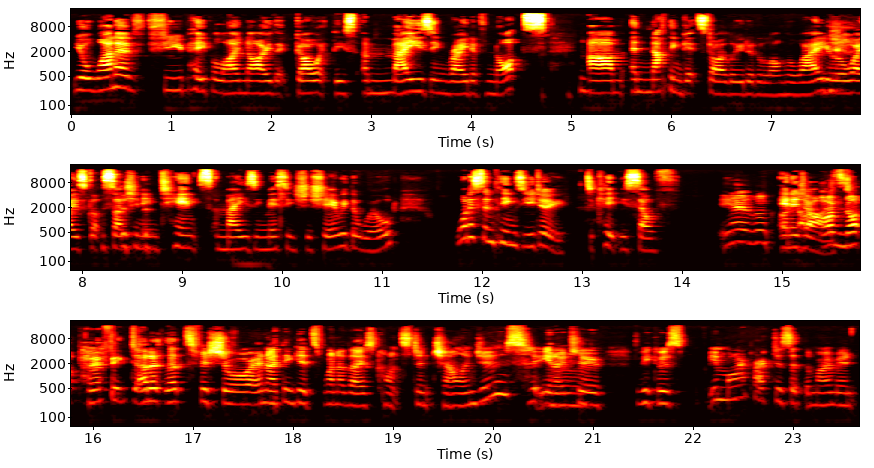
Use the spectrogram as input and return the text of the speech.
you're one of few people I know that go at this amazing rate of knots. Um, and nothing gets diluted along the way. You've always got such an intense, amazing message to share with the world. What are some things you do to keep yourself Yeah, look, Energized. I, am not perfect at it, that's for sure. And I think it's one of those constant challenges, you know, Mm. to because in my practice at the moment,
